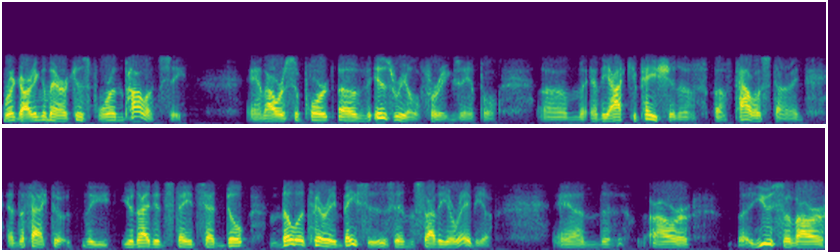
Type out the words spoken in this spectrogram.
regarding America's foreign policy and our support of Israel, for example, um, and the occupation of, of Palestine, and the fact that the United States had built military bases in Saudi Arabia, and our use of our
